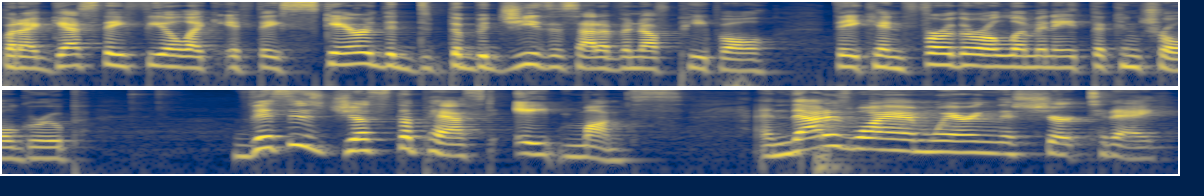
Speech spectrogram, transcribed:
But I guess they feel like if they scare the the bejesus out of enough people, they can further eliminate the control group this is just the past eight months. And that is why I'm wearing this shirt today.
